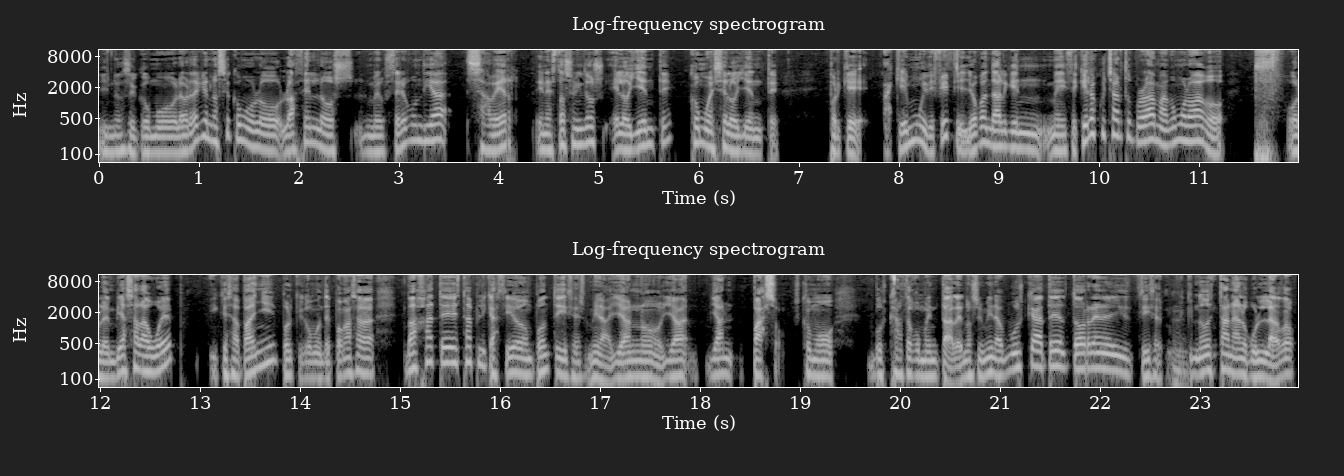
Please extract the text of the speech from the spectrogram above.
Y no sé cómo, la verdad que no sé cómo lo, lo hacen los, me gustaría algún día saber en Estados Unidos el oyente, cómo es el oyente. Porque aquí es muy difícil. Yo cuando alguien me dice, quiero escuchar tu programa, ¿cómo lo hago? Pff, o lo envías a la web y que se apañe, porque como te pongas a, bájate esta aplicación, ponte y dices, mira, ya no, ya, ya paso. Es como buscar documentales, no sé, mira, búscate el torrent y dices, no está en algún lado.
